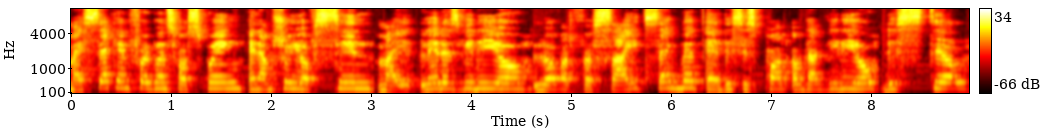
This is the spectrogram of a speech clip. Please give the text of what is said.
my second fragrance for spring and I'm sure you have seen my latest video love at first sight segment and this is part of that video. This still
